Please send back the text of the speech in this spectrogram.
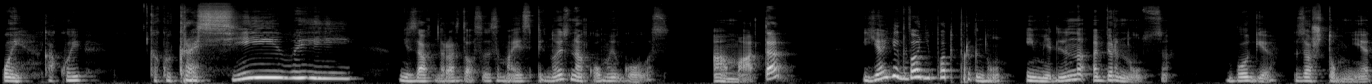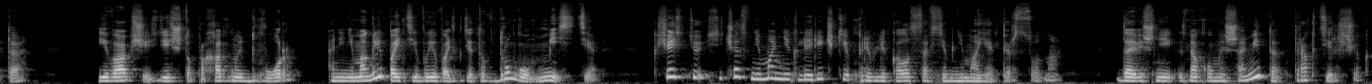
«Ой, какой, какой красивый!» Внезапно раздался за моей спиной знакомый голос. «Амата?» Я едва не подпрыгнул и медленно обернулся. «Боги, за что мне это? И вообще, здесь что, проходной двор? Они не могли пойти воевать где-то в другом месте?» К счастью, сейчас внимание клерички привлекала совсем не моя персона. Давишний знакомый Шамита, трактирщик,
